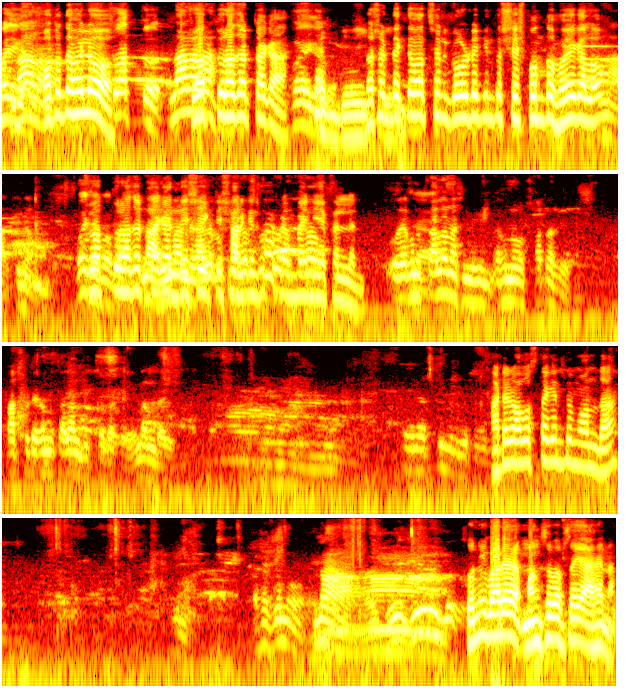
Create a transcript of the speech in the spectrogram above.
হয়ে কততে হইল? চুয়াত্তর। হাজার টাকা। হয়ে দর্শক দেখতে পাচ্ছেন গরুটা কিন্তু শেষ পর্যন্ত হয়ে গেল। চুয়াত্তর হাজার টাকায় বেশি একটি সার কিন্তু আকরাম ভাই নিয়ে ফেললেন। এখনও চালান আসেনি এখনও পাঁচশো টাকা চালান দিতে হবে ইমানদারি। হাটের অবস্থা কিন্তু মন্দা। না শনিবারে মাংস ব্যবসায়ী আহে না।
